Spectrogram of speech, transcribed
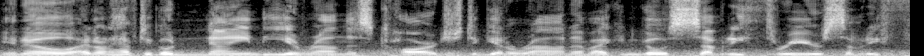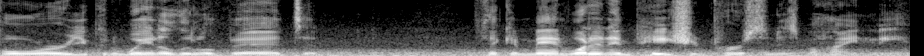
You know, I don't have to go 90 around this car just to get around him. I can go 73 or 74. You can wait a little bit. And thinking, man, what an impatient person is behind me.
